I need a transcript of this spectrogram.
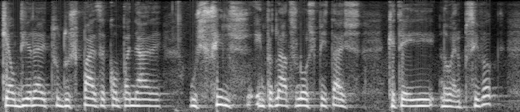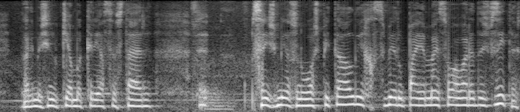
que é o direito dos pais acompanharem os filhos internados nos hospitais, que até aí não era possível. Agora imagino que é uma criança estar eh, seis meses no hospital e receber o pai e a mãe só à hora das visitas.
